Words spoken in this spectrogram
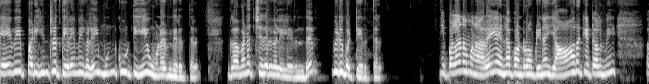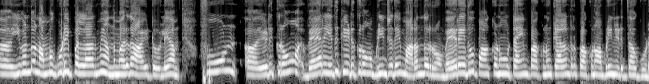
தேவைப்படுகின்ற திறமைகளை முன்கூட்டியே உணர்ந்திருத்தல் கவனச்சிதறலிலிருந்து விடுபட்டிருத்தல். இப்போல்லாம் நம்ம நிறைய என்ன பண்ணுறோம் அப்படின்னா யாரை கேட்டாலுமே ஈவன் தான் நம்ம கூட இப்போ எல்லாருமே அந்த மாதிரி தான் ஆகிட்டோம் இல்லையா ஃபோன் எடுக்கிறோம். வேற எதுக்கு எடுக்கிறோம் அப்படின்றதே மறந்துடுறோம். வேற ஏதோ பார்க்கணும் டைம் பார்க்கணும் கேலண்டர் பார்க்கணும் அப்படின்னு எடுத்தால் கூட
